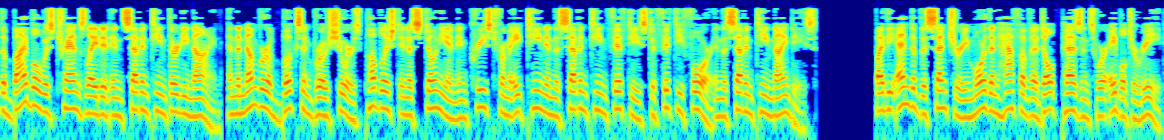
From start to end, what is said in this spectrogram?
The Bible was translated in 1739, and the number of books and brochures published in Estonian increased from 18 in the 1750s to 54 in the 1790s. By the end of the century more than half of adult peasants were able to read.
